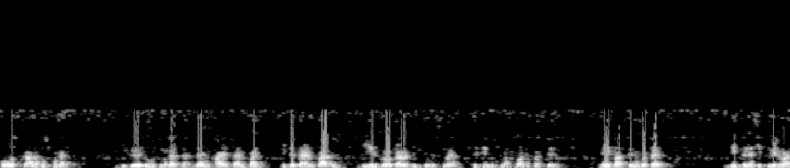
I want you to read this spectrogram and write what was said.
හෝස් ගාලා හුස්ම ගත්තා. දිගට හුස්ම ගත්තා. දැන් කය තැන්පත් හිත තැන්පත් දීර්ඝව පැවතිච්ච හුස්ම සිටි හුස්මක් බවට පත් වෙනවා. මේපත් වෙනකොට මෙතන සිදු වෙනවා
